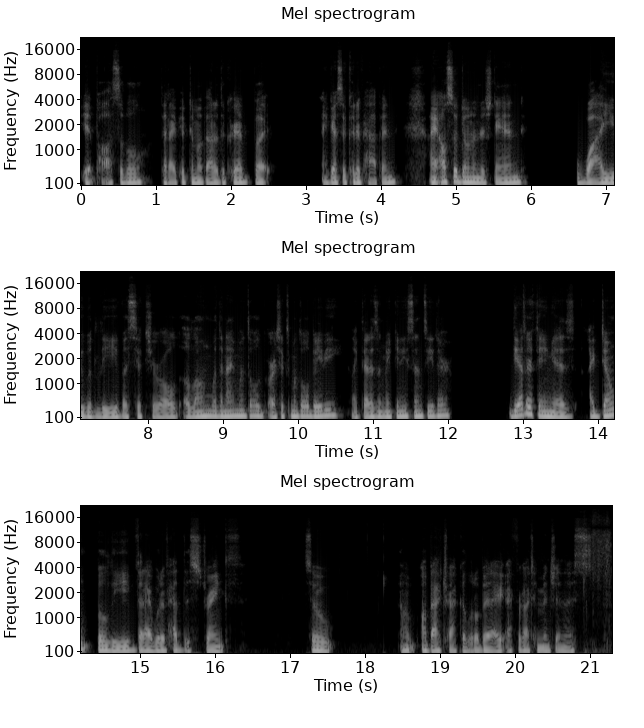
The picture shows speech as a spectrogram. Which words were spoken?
it possible that I picked him up out of the crib, but I guess it could have happened. I also don't understand why you would leave a six year old alone with a nine month old or six month old baby. Like, that doesn't make any sense either. The other thing is, I don't believe that I would have had the strength. So I'll, I'll backtrack a little bit. I, I forgot to mention this.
